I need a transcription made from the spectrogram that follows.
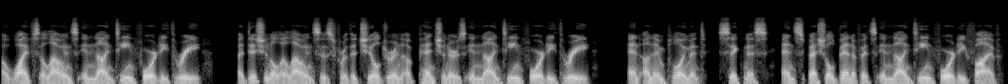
a wife's allowance in 1943, additional allowances for the children of pensioners in 1943, and unemployment, sickness, and special benefits in 1945,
